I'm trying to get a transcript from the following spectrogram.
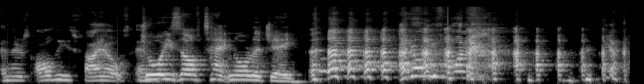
and there's all these files. And Joys of technology. I don't even want to. yeah,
